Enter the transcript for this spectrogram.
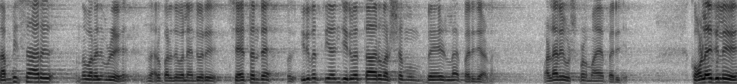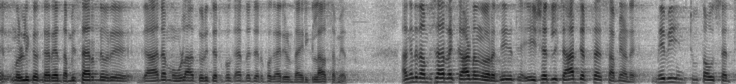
തമ്പി സാറ് എന്ന് പറയുമ്പോൾ സാറ് പറഞ്ഞതുപോലെ എന്റെ ഒരു ചേട്ടന്റെ ഇരുപത്തിയഞ്ച് ഇരുപത്താറ് വർഷം മുമ്പേ ഉള്ള പരിചയമാണ്. വളരെ ഊഷ്മളമായ പരിചയം. കോളേജിൽ മുരളിക്കൊക്കെ അറിയാം തമ്പി സാറിന്റെ ഒരു ഗാനം മൂളാത്തൊരു ചെറുപ്പക്കാരന്റെ ചെറുപ്പക്കാരി ഉണ്ടായിരിക്കില്ല ആ സമയത്ത്. അങ്ങനെ തമ്പിസാറിന്റെ സാറിനെ കാണണമെന്ന് പറഞ്ഞ് ഏഷ്യത്തിൽ ചാർജ് എടുത്ത സമയമാണ്. മേ ബി ഇൻ ടു തൗസൻഡ്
